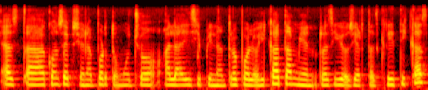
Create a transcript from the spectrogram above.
esta concepción aportó mucho a la disciplina antropológica, también recibió ciertas críticas,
